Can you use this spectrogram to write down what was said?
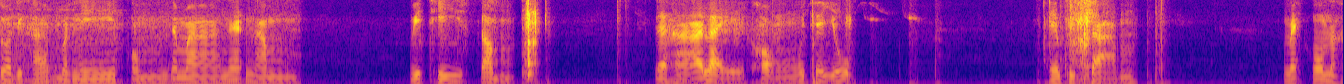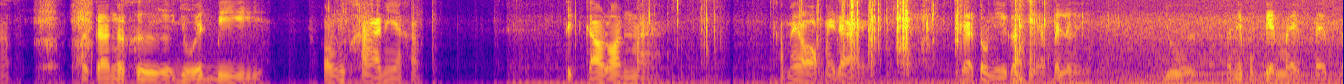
สวัสดีครับ วันนี้ผมจะมาแนะนำวิธีซ่อม และหาอะไหล่ของวิทยุ MP3 Mac Home นะครับประการก็คือ USB ของลูกค้าเนี่ยครับ ติดกาวร้อนมาทำให้ออกไม่ได้ และตรงนี้ก็เสียไปเลย อยู่อันนี้ผมเปลี่ยนใหม่ไปไป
